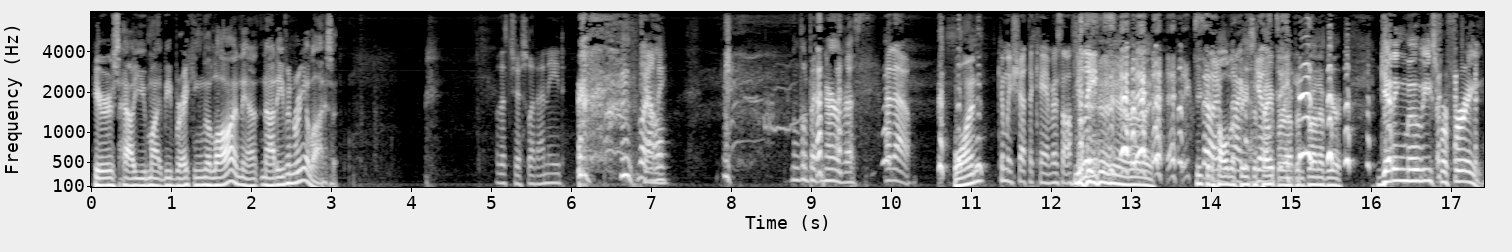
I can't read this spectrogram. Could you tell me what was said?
here's how you might be breaking the law and not even realize it. Well, that's just what I need. well, Tell me. I'm a little bit nervous. I know. One, Can we shut the cameras off, please? yeah, really. You So can I'm hold a not piece of guilty. paper up in front of your getting movies for free.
